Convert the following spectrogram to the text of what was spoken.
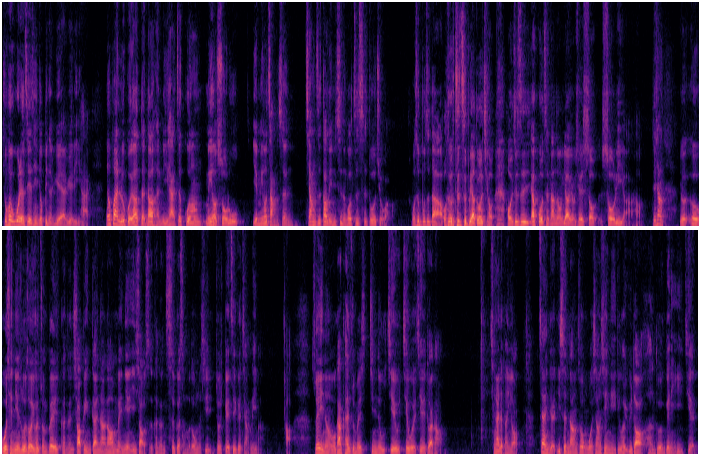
就会为了这件事情就变得越来越厉害。要不然如果要等到很厉害，这过程没有收入也没有掌声，这样子到底你是能够支持多久啊？我是不知道，我说支持不了多久，我就是要过程当中要有些收收利啊，哈，就像。有呃，我以前念书的时候也会准备可能小饼干啊，然后每念一小时可能吃个什么东西，就给自己一个奖励嘛。所以呢，我刚开始准备进入结结尾阶段啊。亲爱的朋友，在你的一生当中，我相信你一定会遇到很多人给你意见，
